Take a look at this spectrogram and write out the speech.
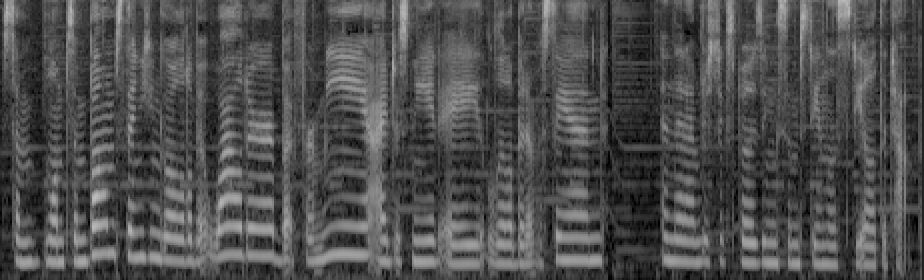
some lumps and bumps, then you can go a little bit wilder. But for me, I just need a little bit of a sand and then I'm just exposing some stainless steel at the top.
